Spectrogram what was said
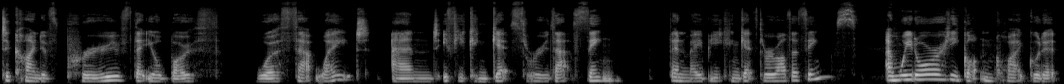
to kind of prove that you're both worth that weight. And if you can get through that thing, then maybe you can get through other things. And we'd already gotten quite good at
